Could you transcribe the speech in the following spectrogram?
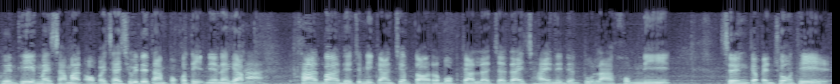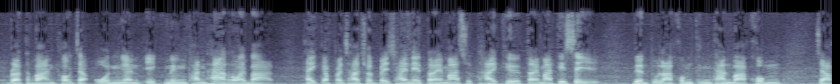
พื้นที่ไม่สามารถออกไปใช้ชีวิตได้ตามปกติเนี่ยนะครับค่ะคาดว่าเดี๋ยวจะมีการเชื่อมต่อระบบกัน และจะได้ใช้ในเดือนตุลาคมนี้ ซึ่งก็เป็นช่วงที่รัฐบาลเขาจะโอนเงินอีก 1,500 บาท ให้กับประชาชนไปใช้ในไตรมาสสุดท้ายคือไตรมาสที่ 4 เดือนตุลาคมถึงธันวาคม จาก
